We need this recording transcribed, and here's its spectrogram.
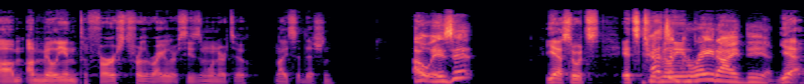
Um, a million to first for the regular season winner too. Nice addition. Oh, is it? Yeah, so it's it's two That's million. a great idea. Yeah,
